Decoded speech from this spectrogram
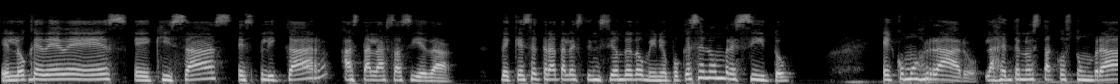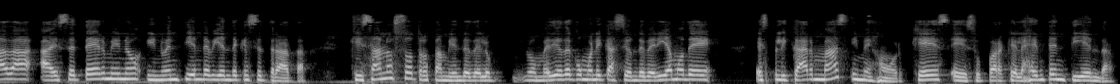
Él lo que debe es eh, quizás explicar hasta la saciedad de qué se trata la extinción de dominio, porque ese nombrecito es como raro. La gente no está acostumbrada a ese término y no entiende bien de qué se trata. Quizá nosotros también desde lo- los medios de comunicación deberíamos de explicar más y mejor qué es eso para que la gente entienda.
